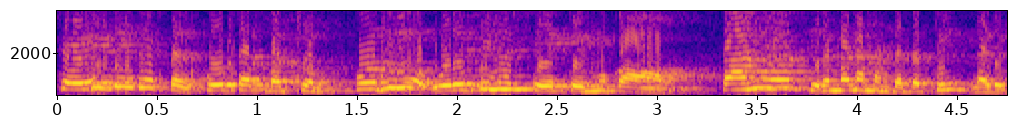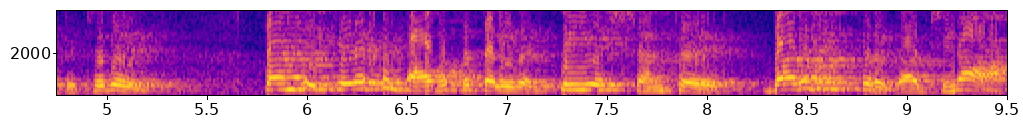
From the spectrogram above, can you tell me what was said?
செயல் வீரர்கள் கூட்டம் மற்றும் புதிய உறுப்பினர் சேர்க்கை முகாம் தனியார் திருமண மண்டபத்தில் நடைபெற்றது. தஞ்சை கிழக்கு மாவட்ட தலைவர் பி எஸ் சங்கர் வரவேற்புரை ஆற்றினார்.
